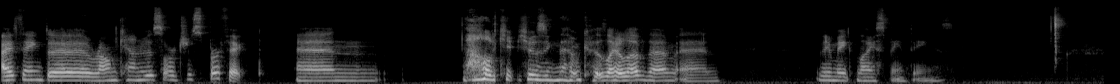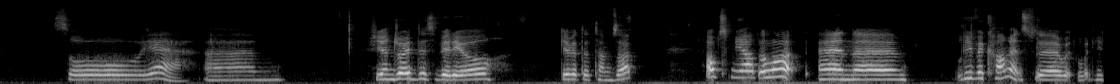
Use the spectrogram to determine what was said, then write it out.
I think the round canvas are just perfect. And I'll keep using them because I love them and they make nice paintings. So yeah, um, if you enjoyed this video, give it a thumbs up. Helps me out a lot. And um, leave a comment uh, with what you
